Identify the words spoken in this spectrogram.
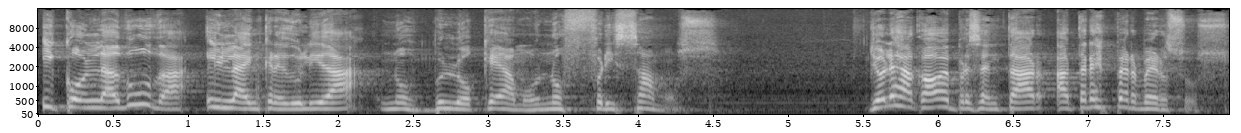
Y con la duda y la incredulidad nos bloqueamos, nos frizamos. Yo les acabo de presentar a tres perversos.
